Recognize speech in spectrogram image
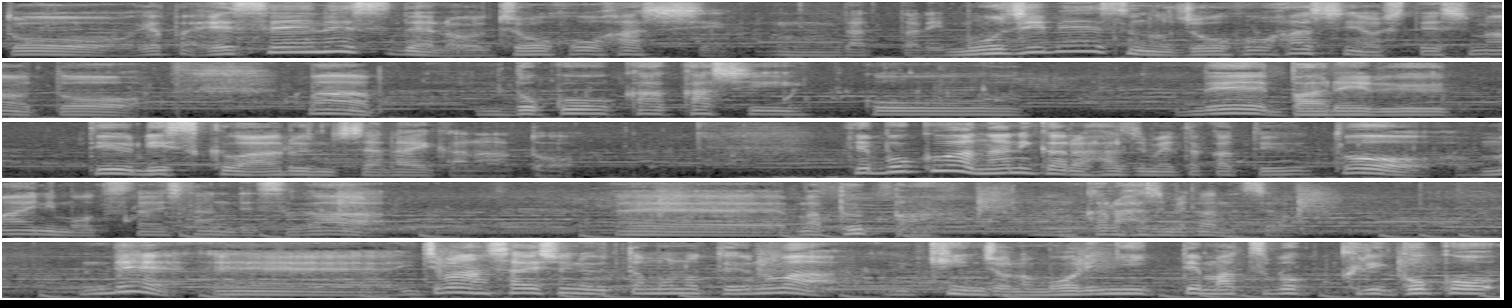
とやっぱ SNS での情報発信だったり文字ベースの情報発信をしてしまうとまあどこかかしこでバレるっていうリスクはあるんじゃないかなと。で僕は何から始めたかというと前にもお伝えしたんですが、えー、まあ、物販から始めたんですよ。で、えー、一番最初に売ったものというのは近所の森に行って松ぼっくり5個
